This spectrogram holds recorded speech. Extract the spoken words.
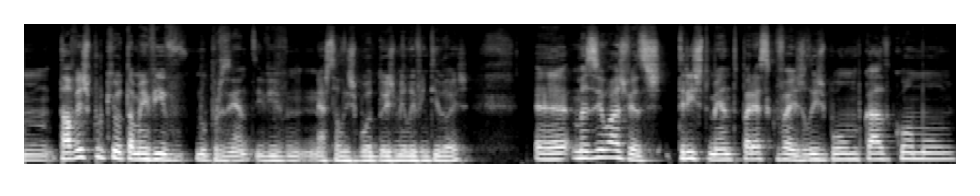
Hum, talvez porque eu também vivo no presente e vivo nesta Lisboa de 2022. Uh, mas eu às vezes, tristemente, parece que vejo Lisboa um bocado como.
